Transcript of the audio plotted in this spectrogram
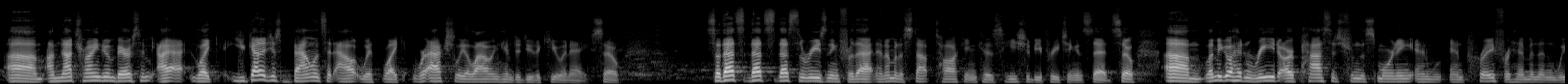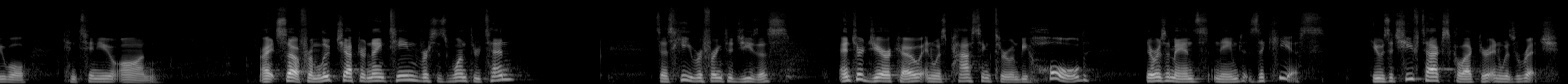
Um, I'm not trying to embarrass him. I, like you got to just balance it out with like we're actually allowing him to do the Q and A. So, so that's that's that's the reasoning for that. And I'm going to stop talking because he should be preaching instead. So um, let me go ahead and read our passage from this morning and and pray for him, and then we will continue on. All right. So from Luke chapter 19, verses 1 through 10, it says, "He, referring to Jesus, entered Jericho and was passing through, and behold, there was a man named Zacchaeus." He was a chief tax collector and was rich.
